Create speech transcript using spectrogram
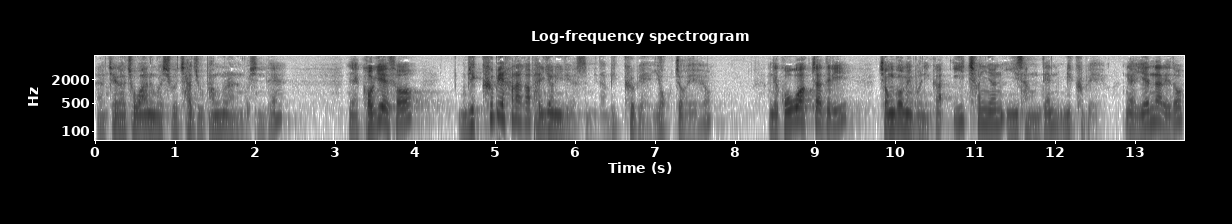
아, 제가 좋아하는 곳이고 자주 방문하는 곳인데 예, 거기에서 미크베 하나가 발견이 되었습니다. 미크베 욕조예요. 근데 고고학자들이 점검해 보니까 2000년 이상 된 미크베예요. 그러니까 옛날에도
